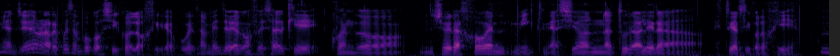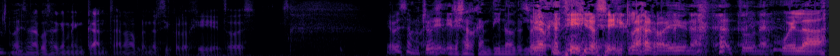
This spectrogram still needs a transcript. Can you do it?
Mira, te voy a dar una respuesta un poco psicológica, porque también te voy a confesar que cuando yo era joven, mi inclinación natural era estudiar psicología. Es una cosa que me encanta, ¿no? Aprender psicología y todo eso. Y a veces muchas veces... Eres argentino aquí. Soy argentino, sí, claro. Hay una, toda una escuela,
